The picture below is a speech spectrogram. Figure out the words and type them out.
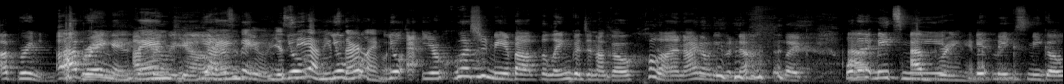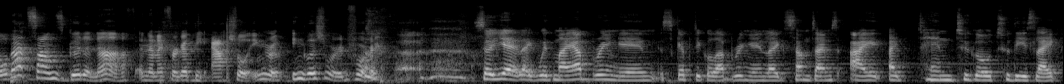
upbringing. Upbringing. Thank you. yeah. Yeah, that's the thing. you. You You'll- see, I need you'll- their language. You'll, uh, you'll question me about the language, and I'll go, hold on, I don't even know. like, well, then it uh, makes me. upbringing, It upbringing. makes me go, well, that sounds good enough, and then I forget the actual Eng- English word for it. so yeah like with my upbringing skeptical upbringing like sometimes i i tend to go to these like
